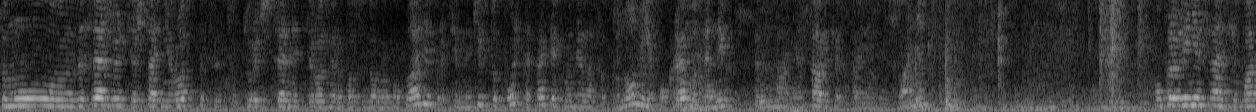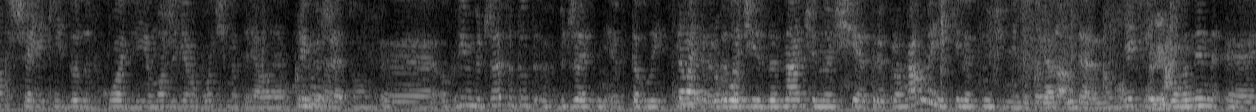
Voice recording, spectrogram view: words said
Тому затверджуються штатні розписи, структури чисельності, розміри посадових окладів працівників Тополька, так як вони у нас автономні, окремо для них це питання. Ставиться питання на голосування. Управління фінансів, у вас ще якісь додаткові, може є робочі матеріали, окрім Ну, бюджету. Е, окрім бюджету, тут в бюджетній в таблиці Давайте, робочій зазначено ще три програми, які не включені до порядку денного. Які? Бо вони е,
